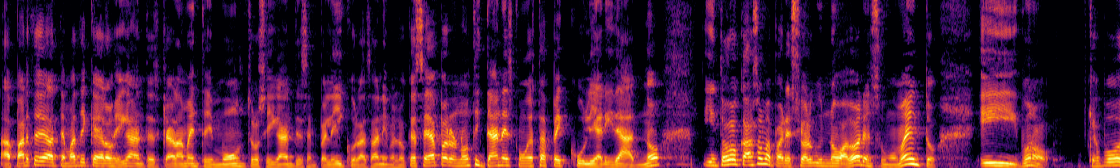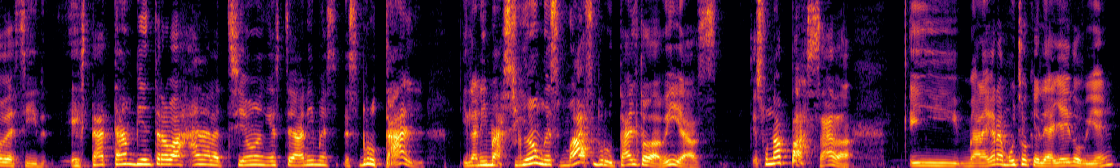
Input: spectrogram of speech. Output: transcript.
Aparte de la temática de los gigantes, claramente hay monstruos gigantes en películas, animes, lo que sea, pero no titanes con esta peculiaridad, ¿no? Y en todo caso me pareció algo innovador en su momento. Y bueno, ¿qué puedo decir? Está tan bien trabajada la acción en este anime, es, brutal. Y la animación es más brutal todavía. Es, una pasada. Y me alegra mucho que le haya ido bien.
